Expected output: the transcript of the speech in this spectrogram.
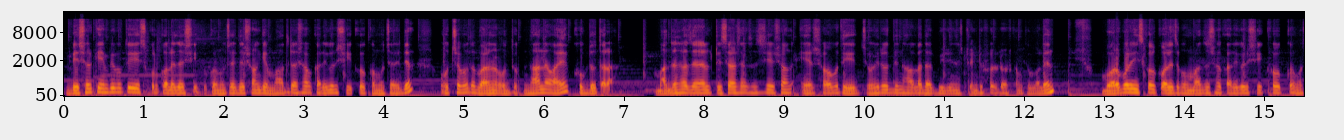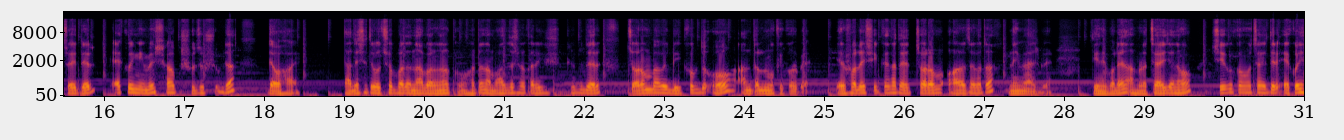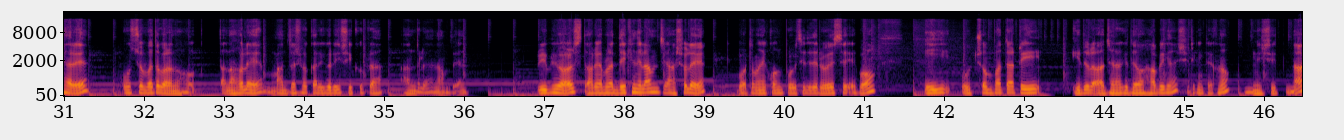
বেসরকারি এমপিভুক্ত স্কুল, কলেজের শিক্ষক কর্মচারীদের সঙ্গে মাদ্রাসা ও কারিগরি শিক্ষক কর্মচারীদের উচ্চপদা বাড়ানোর উদ্যোগ না নেওয়ায় ক্ষুব্ধ তারা। মাদ্রাসা জেনারেল টিচার্স অ্যাসোসিয়েশন এর সভাপতি Zahiruddin Howlader BD news twenty four dot কমকে বলেন, বড় বড় স্কুল, কলেজ এবং মাদ্রাসা কারিগরি শিক্ষক কর্মচারীদের একই নিয়মে সব সুযোগ সুবিধা দেওয়া হয়। তাদের সাথে উৎসব ভাতা না বাড়ানোর ঘটনা মাদ্রাসা কারিগরি শিক্ষকদের চরমভাবে বিক্ষুব্ধ ও আন্দোলনমুখী করবে। এর ফলে শিক্ষা খাতে চরম অরাজকতা নেমে আসবে। তিনি বলেন, আমরা চাই যেন শিক্ষক কর্মচারীদের একই হারে উৎসব ভাতা বাড়ানো হোক। তা না হলে মাদ্রাসা কারিগরি শিক্ষকরা আন্দোলনে নামবেন। রিভিউয়ার্স তাহলে আমরা দেখে নিলাম যে আসলে বর্তমানে কোন পরিস্থিতিতে রয়েছে এবং এই উৎসব ভাতাটি ঈদুল আজহার আগে দেওয়া হবে কিনা সেটা কিন্তু এখনও নিশ্চিত না।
